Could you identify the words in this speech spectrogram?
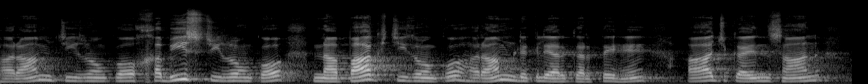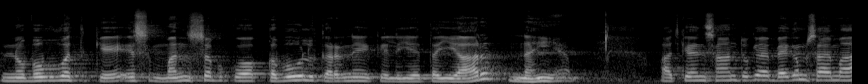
हराम चीज़ों को, खबीस चीज़ों को, नापाक चीज़ों को हराम डिक्लेयर करते हैं। आज का इंसान नबुवत के इस मनसब को कबूल करने के लिए तैयार नहीं है। आज के इंसान तो क्या बेगम साहबा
